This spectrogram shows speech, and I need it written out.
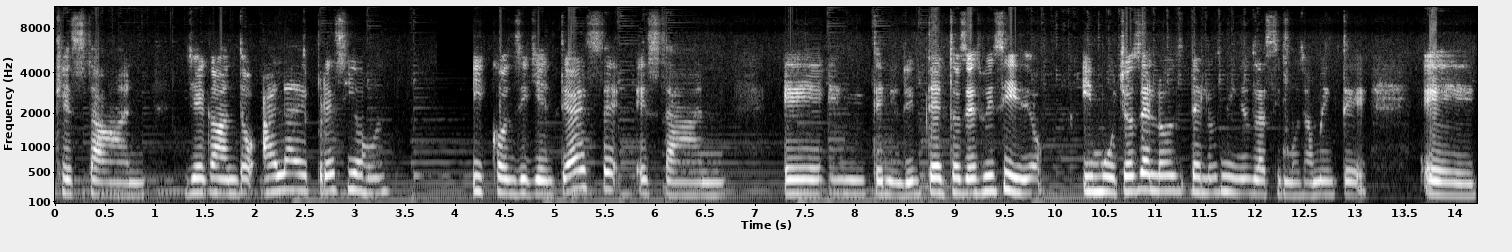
que están llegando a la depresión y consiguiente a este están eh, teniendo intentos de suicidio y muchos de los, de los niños lastimosamente eh,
